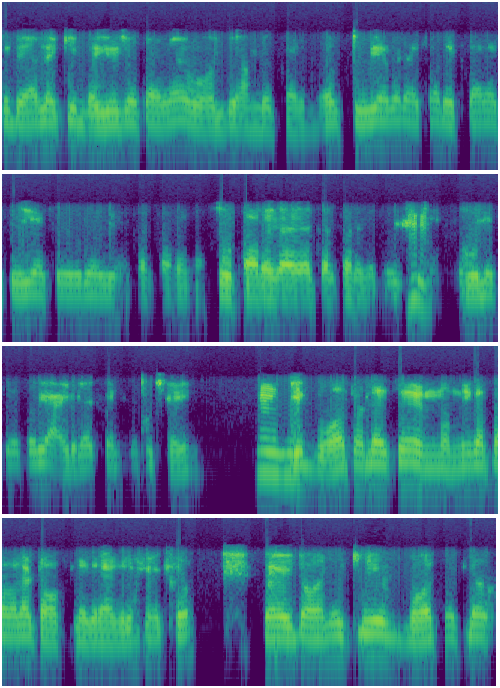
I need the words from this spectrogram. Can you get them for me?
सो दे आर लाइक कि भैया जो कर रहा है वो भी हम लोग करेंगे और तू ही अगर ऐसा देखता रहे तू ही ऐसे हो रहा है, ये करता रहेगा सोता रहेगा या करता रहेगा तो वो लोग के ऊपर ही आइडियलाइज करने में कुछ है ही नहीं। हम्म, ये बहुत मतलब ऐसे मम्मी पापा वाला टॉक लग रहा है मेरे को। बट ऑनेस्टली बहुत मतलब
